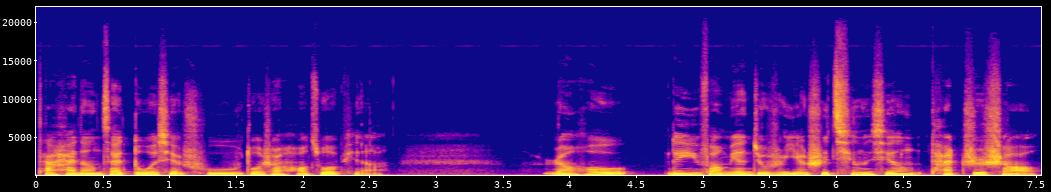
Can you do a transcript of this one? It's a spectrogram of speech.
他还能再多写出多少好作品啊？然后另一方面就是，也是庆幸他至少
